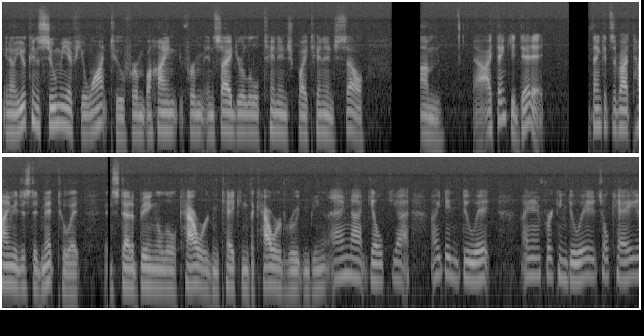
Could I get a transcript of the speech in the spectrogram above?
you know, you can sue me if you want to from behind, from inside your little 10 inch by 10 inch cell. Um, I think you did it. I think it's about time you just admit to it instead of being a little coward and taking the coward route and being, I'm not guilty. I, I didn't do it. I didn't freaking do it. It's okay.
